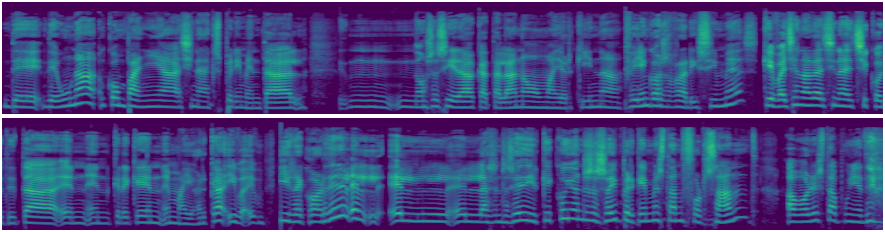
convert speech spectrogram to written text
d'una companyia xina experimental, mm, no sé si era catalana o mallorquina, feien coses raríssimes, que vaig anar a Xina de xicoteta, en, en, crec que en, en Mallorca, i, i recorde el, el, el, la sensació de dir què collons és això i per què m'estan forçant a veure esta punyetera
